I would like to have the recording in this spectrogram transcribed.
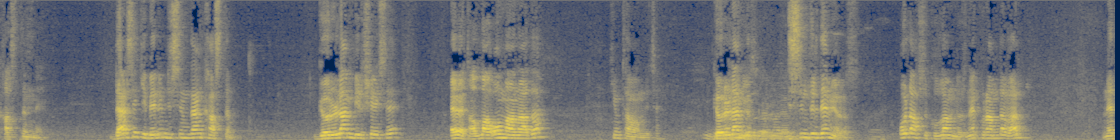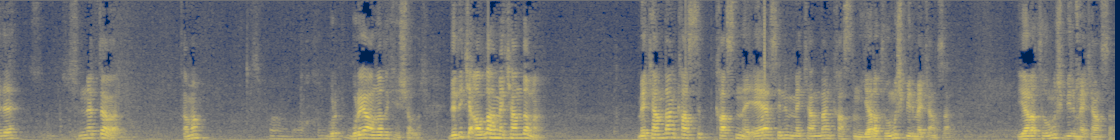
kastın ne? Derse ki benim cisimden kastım görülen bir şeyse evet Allah o manada kim tamamlayacak? Görülendir. Cisimdir demiyoruz. O lafzı kullanmıyoruz. Ne Kur'an'da var ne de sünnette var. Tamam. Bur- burayı anladık inşallah. Dedi ki Allah mekanda mı? Mekandan kastı, kastın ne? Eğer senin mekandan kastın yaratılmış bir mekansa, yaratılmış bir mekansa,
